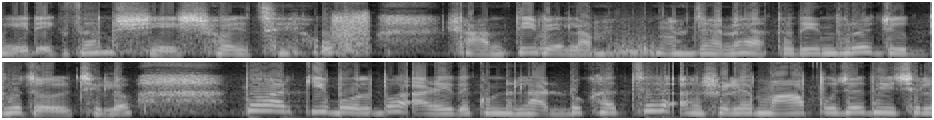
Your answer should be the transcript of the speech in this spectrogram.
মেয়ের এক্সাম শেষ হয়েছে। উফ, শান্তি পেলাম। যেন এতদিন ধরে যুদ্ধ চলছিল। তো আর কি বলব, আর এই দেখুন লাড্ডু খাচ্ছে। আসলে মা পুজো দিয়েছিল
